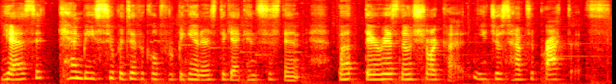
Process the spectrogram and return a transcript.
Yes, it can be super difficult for beginners to get consistent, but there is no shortcut. You just have to practice.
